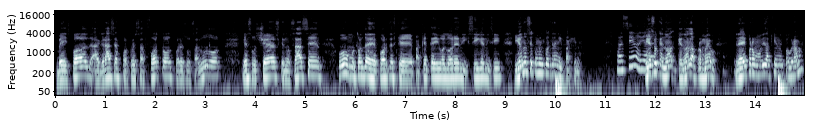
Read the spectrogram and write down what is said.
béisbol. Ah, gracias por todas esas fotos, por esos saludos, esos shares que nos hacen. Hubo un montón de deportes que, ¿para qué te digo, Loren? Y siguen y sí. Y yo no sé cómo encuentran mi página. Pues sí, y eso que no, que no la promuevo. ¿Le he promovido aquí en el programa?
